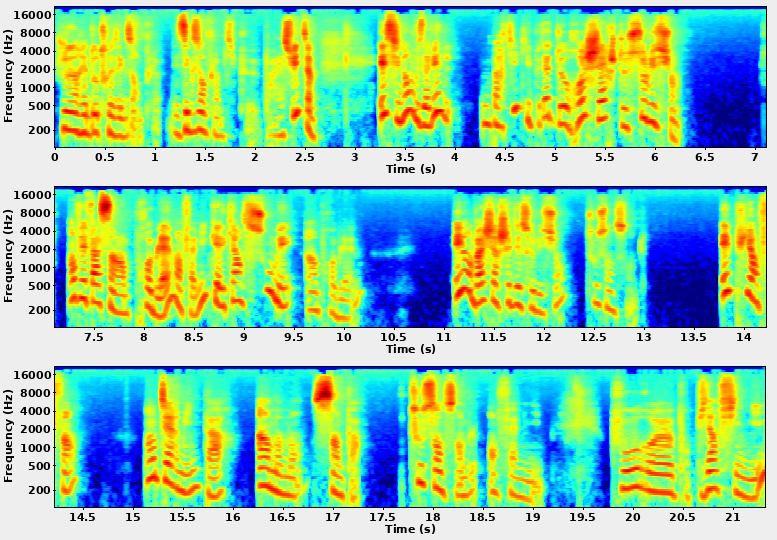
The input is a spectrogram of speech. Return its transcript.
Je vous donnerai d'autres exemples, des exemples un petit peu par la suite. Et sinon, vous avez une partie qui peut être de recherche de solutions. On fait face à un problème en famille, quelqu'un soumet un problème, et on va chercher des solutions tous ensemble. Et puis enfin, on termine par un moment sympa tous ensemble en famille pour, euh, pour bien finir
